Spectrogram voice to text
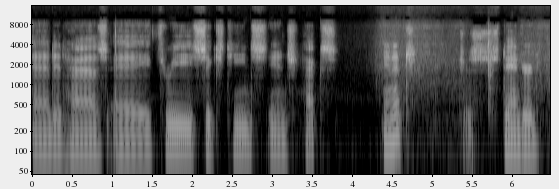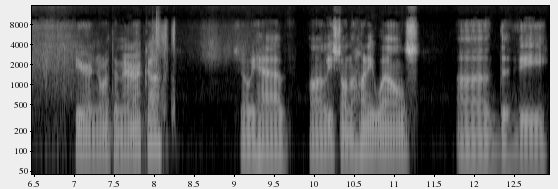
and it has a 3 16 inch hex in it, which is standard here in North America. So we have, uh, at least on the Honeywells, uh, the V,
